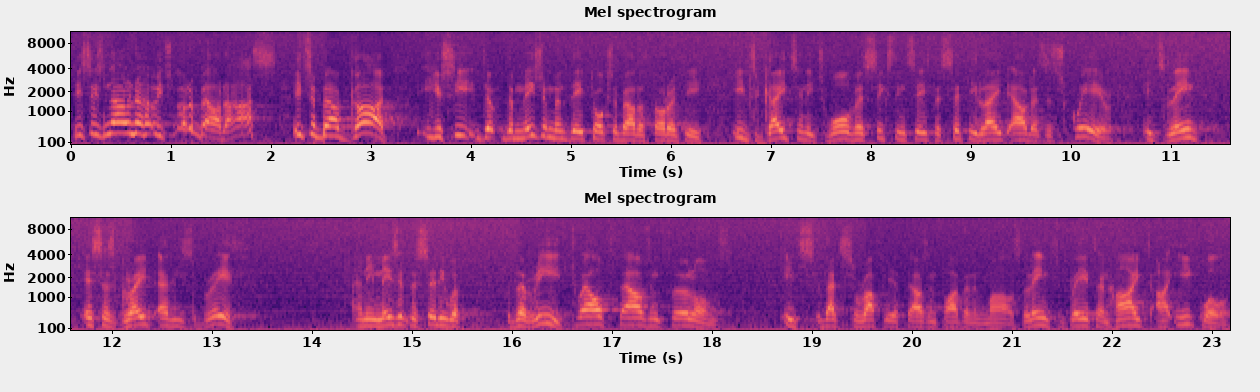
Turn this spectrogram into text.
He says, No, no, it's not about us. It's about God. You see, the, the measurement there talks about authority. Its gates and its wall, verse 16 says, the city laid out as a square. Its length is as great as its breadth. And he measured the city with the reed, 12,000 furlongs. It's, that's roughly 1,500 miles. Length, breadth, and height are equal.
